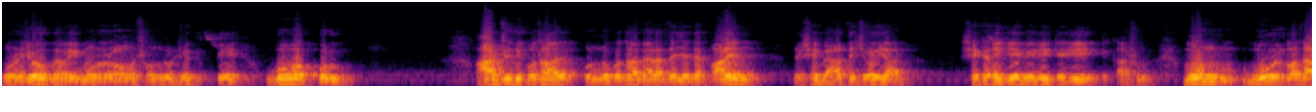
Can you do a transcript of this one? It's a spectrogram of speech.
মনোযোগভাবে এই মনোরম সৌন্দর্যকে উপভোগ করুন। আর যদি কোথাও, অন্য কোথাও বেড়াতে যেতে পারেন, সে বেড়াতে চলে যান। সেখানে গিয়ে বেরিয়ে টেরিয়ে আসুন। মন, মূল কথা,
